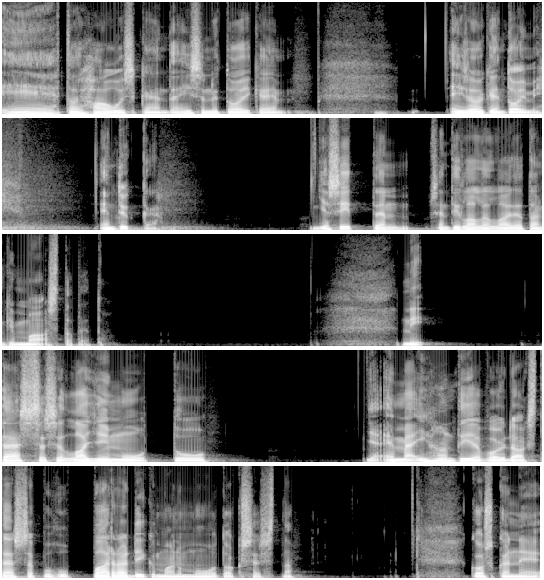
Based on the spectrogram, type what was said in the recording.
ee, toi hauiskääntö, ei se nyt oikein, ei se oikein toimi. En tykkää. ja sitten sen tilalle laitetaankin maastaveto. Niin tässä se laji muuttuu, ja en mä ihan tiedä, voidaanko tässä puhua paradigman muutoksesta, koska ne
